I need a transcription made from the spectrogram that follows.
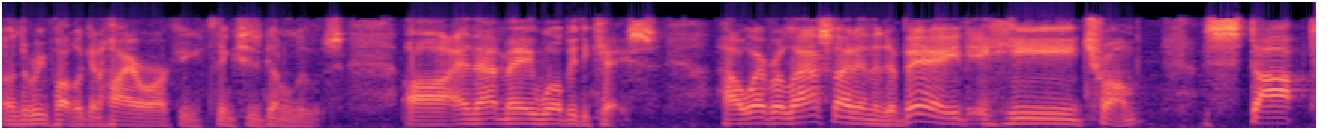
Uh, the Republican hierarchy thinks he's going to lose. Uh, and that may well be the case. However, last night in the debate, he, Trump, stopped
